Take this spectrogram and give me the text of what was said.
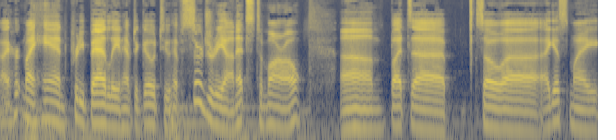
I hurt my hand pretty badly and have to go to have surgery on it tomorrow. Um, but uh, so uh, I guess my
